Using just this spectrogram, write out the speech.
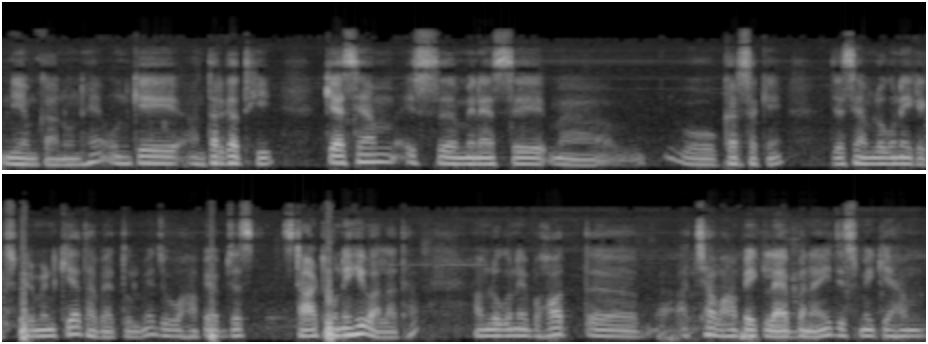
नियम कानून हैं, उनके अंतर्गत ही कैसे हम इस मिनस से वो कर सकें जैसे हम लोगों ने एक एक्सपेरिमेंट किया था बैतूल में, जो वहाँ पे अब जस्ट स्टार्ट होने ही वाला था। हम लोगों ने बहुत अच्छा वहाँ पे एक लैब बनाई, जिसमें कि हम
